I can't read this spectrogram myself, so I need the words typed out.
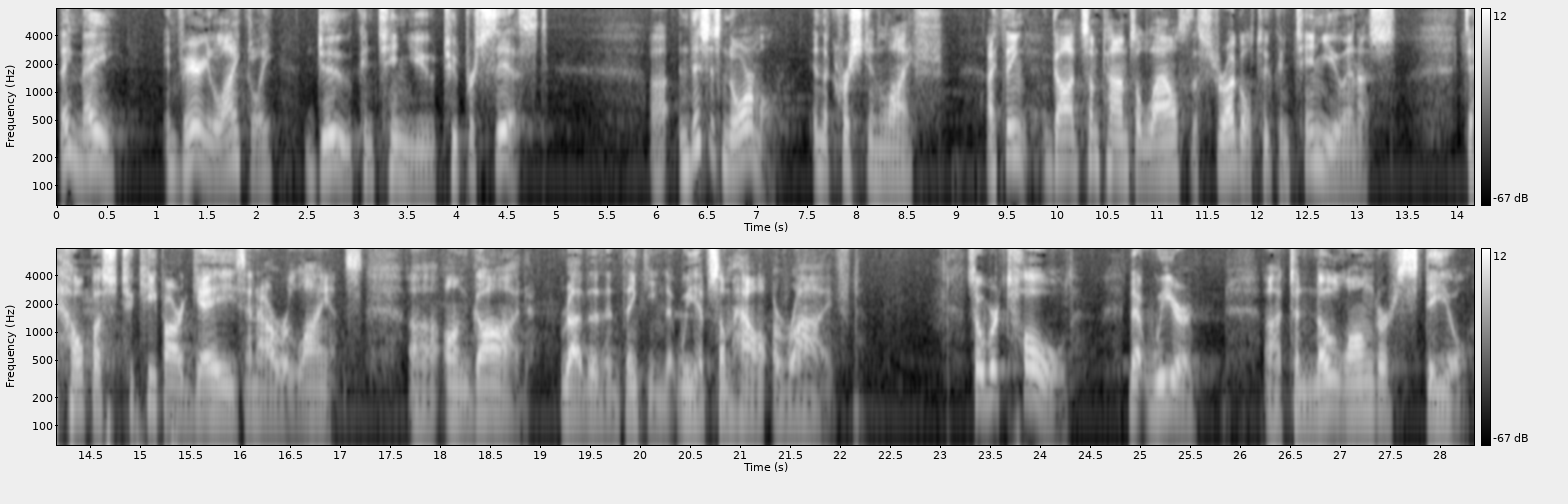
they may and very likely do continue to persist. Uh, and this is normal in the Christian life. I think God sometimes allows the struggle to continue in us to help us to keep our gaze and our reliance uh, on God rather than thinking that we have somehow arrived. So we're told that we are uh, to no longer steal.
